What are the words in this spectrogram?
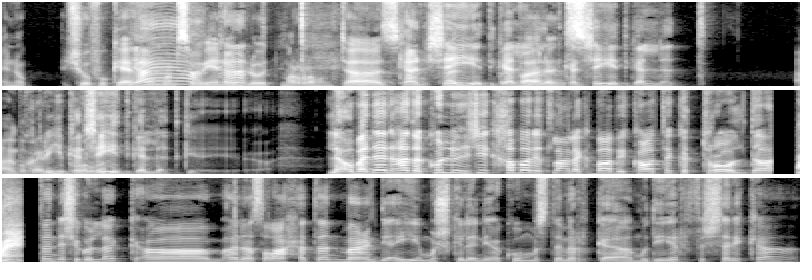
إنه شوفوا كيف هم مسويين ال loot مرة ممتاز كان شيء يتقلد. كان شيء يتقلد غريب كان شيء يتقلد لا وبعدين هذا كله يجيك خبر يطلع لك Bobby Kotick ال troll ده إيش يقول لك؟ أنا صراحة ما عندي أي مشكلة إني أكون مستمر كمدير في الشركة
